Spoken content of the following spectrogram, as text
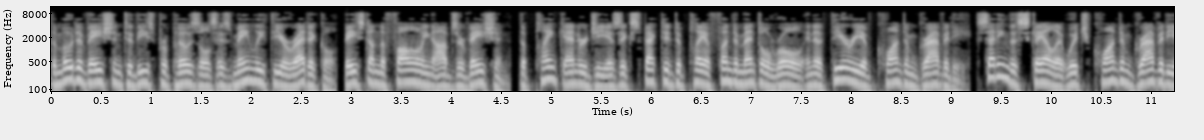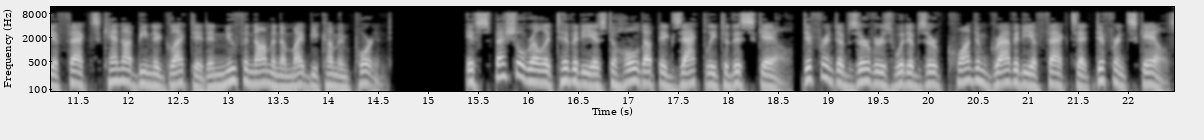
The motivation to these proposals is mainly theoretical, based on the following observation, the Planck energy is expected to play a fundamental role in a theory of quantum gravity, setting the scale at which quantum gravity effects cannot be neglected and new phenomena might become important. If special relativity is to hold up exactly to this scale, different observers would observe quantum gravity effects at different scales,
